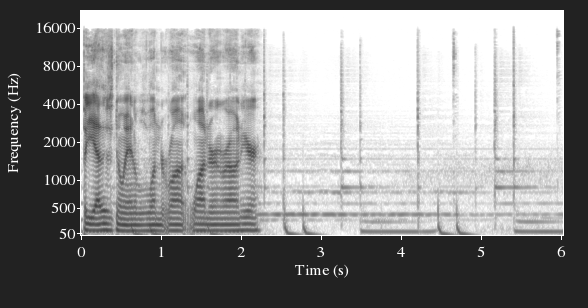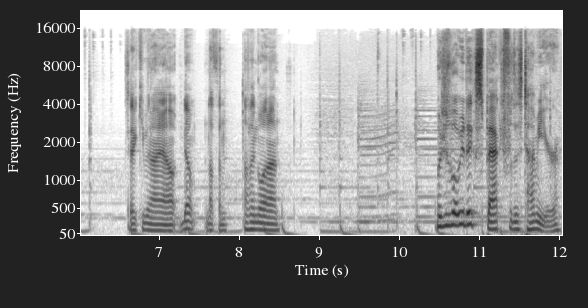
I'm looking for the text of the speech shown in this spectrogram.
But yeah, there's no animals wander, wandering around here. Gotta keep an eye out. Nope, nothing. Nothing going on. Which is what we'd expect for this time of year.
